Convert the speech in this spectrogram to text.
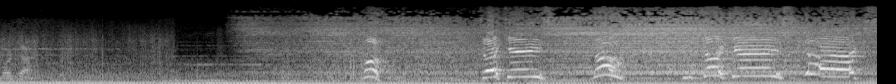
More duck. Oh! Duckies! No! The duckies! Ducks!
